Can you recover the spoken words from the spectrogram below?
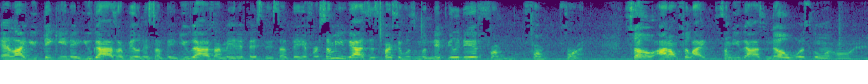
And like you thinking that you guys are building something, you guys are manifesting something. And for some of you guys, this person was manipulative from from front. So I don't feel like some of you guys know what's going on.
